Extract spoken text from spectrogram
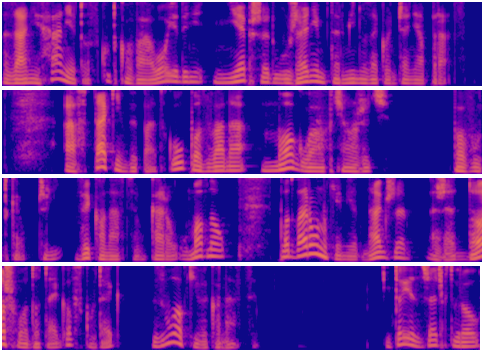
Zaniechanie to skutkowało jedynie nieprzedłużeniem terminu zakończenia prac, a w takim wypadku pozwana mogła obciążyć powódkę, czyli wykonawcę karą umowną, pod warunkiem jednakże, że doszło do tego wskutek zwłoki wykonawcy. I to jest rzecz, którą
